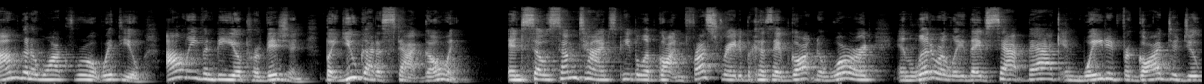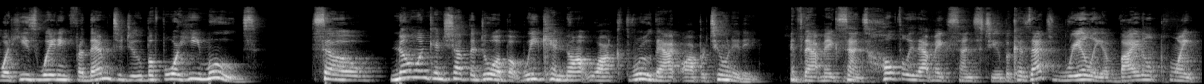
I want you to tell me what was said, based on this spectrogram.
I'm going to walk through it with you. I'll even be your provision, but you got to start going. And so sometimes people have gotten frustrated because they've gotten a word and literally they've sat back and waited for God to do what He's waiting for them to do before He moves. So no one can shut the door, but we cannot walk through that opportunity if that makes sense. Hopefully, that makes sense to you because that's really a vital point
